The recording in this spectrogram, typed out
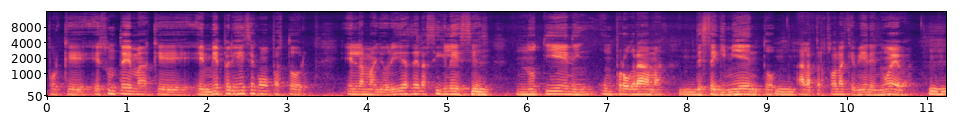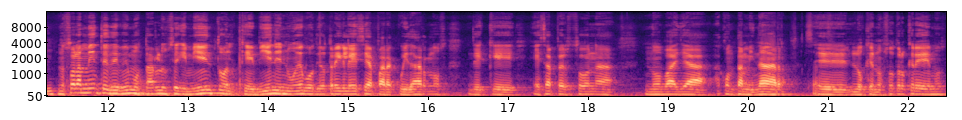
porque es un tema que en mi experiencia como pastor, en la mayoría de las iglesias no tienen un programa de seguimiento a la persona que viene nueva. No solamente debemos darle un seguimiento al que viene nuevo de otra iglesia para cuidarnos de que esa persona no vaya a contaminar eh, lo que nosotros creemos,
